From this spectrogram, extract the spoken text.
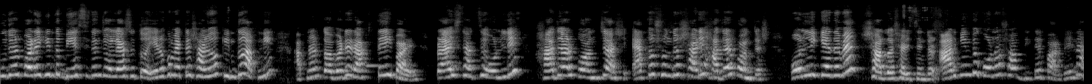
পুজোর পরে কিন্তু বিয়ের সিজন চলে আসে, তো এরকম একটা শাড়িও কিন্তু আপনি আপনার কবারে রাখতেই পারেন। প্রাইস থাকছে অনলি হাজার পঞ্চাশ। এত সুন্দর শাড়ি, হাজার পঞ্চাশ। অনলি কে দেবে? সারদা শাড়ি সেন্টার আর কিন্তু কোনো সব দিতে পারবে না।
